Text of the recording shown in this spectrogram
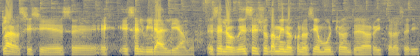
claro, sí, sí, es, eh, es, es el viral, digamos. Ese, lo, ese yo también lo conocía mucho antes de haber visto la serie.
